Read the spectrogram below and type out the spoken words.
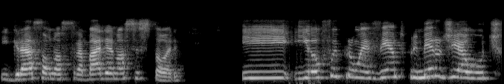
e graças ao nosso trabalho e à nossa história. E, e eu fui para um evento, primeiro dia útil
